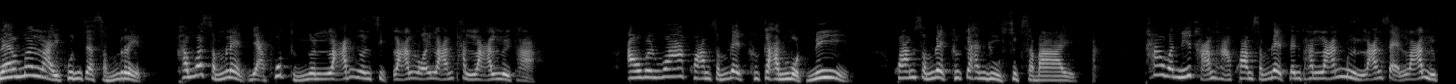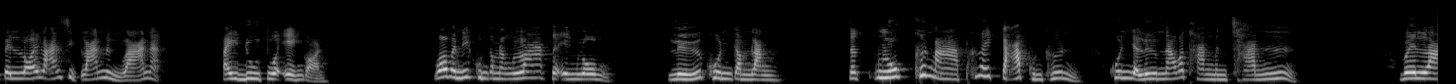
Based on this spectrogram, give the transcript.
แล้วเมื่อไหร่คุณจะสำเร็จคำว่าสำเร็จอย่าพูดถึงเงินล้านเงินสิบล้านร้อยล้านพันล้านเลยค่ะ เอาเป็นว่าความสำเร็จคือการหมดหนี้ความสำเร็จคือการอยู่สุขสบาย ถ้าวันนี้ถามหาความสำเร็จเป็นพันล้านหมื่นล้านแสนล้านหรือเป็นร้อยล้านสิบล้านหนึ่งล้านอะไปดูตัวเองก่อน ว่าวันนี้คุณกำลังลากตัวเองลง หรือคุณกำลังจะลุกขึ้นมาเพื่อให้กราฟคุณขึ้น คุณอย่าลืมนะว่าทางมันชัน เวลา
